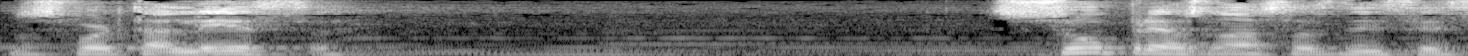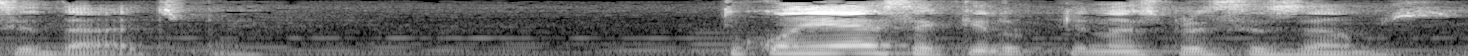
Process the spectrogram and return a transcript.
Nos fortaleça. Supre as nossas necessidades, Pai. Tu conhece aquilo que nós precisamos.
